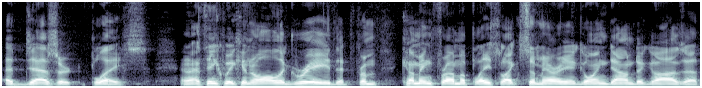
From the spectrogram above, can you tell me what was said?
a desert place. And I think we can all agree that from coming from a place like Samaria, going down to Gaza,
